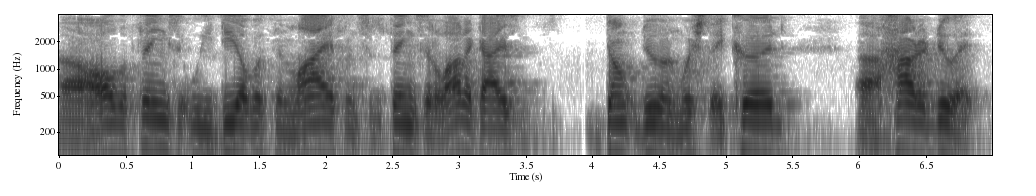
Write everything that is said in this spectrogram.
uh, all the things that we deal with in life and some things that a lot of guys don't do and wish they could, uh, how to do it.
